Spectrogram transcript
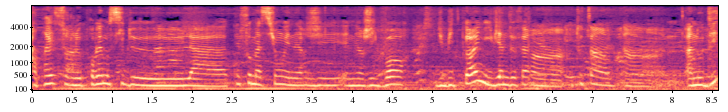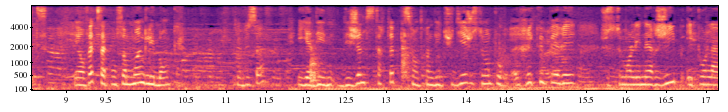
après, sur le problème aussi de la consommation énergie, énergivore du Bitcoin, ils viennent de faire un, tout un un audit et en fait ça consomme moins que les banques. Tu as vu ça? Il y a des, jeunes startups qui sont en train d'étudier justement pour récupérer justement l'énergie et pour la,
